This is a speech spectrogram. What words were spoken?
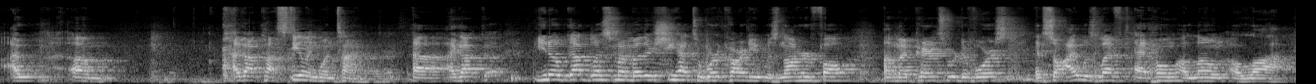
I, um, I got caught stealing one time. Uh, I got you know, God bless my mother. She had to work hard. It was not her fault. Uh, my parents were divorced. And so I was left at home alone a lot.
